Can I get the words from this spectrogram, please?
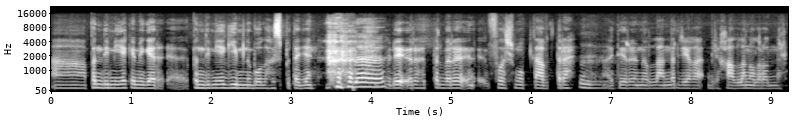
а, пандемия кемегер э, пандемия гимны бола хыспыта ден. Биле ырыхыттар бары флешмоб табыттыра. Айтырын ылландар жега биле халлан олороннор.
